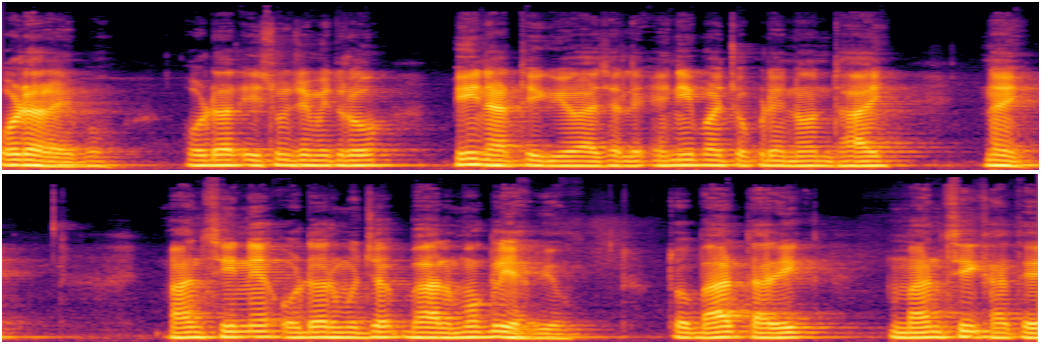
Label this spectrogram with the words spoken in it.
ઓર્ડર આપ્યો. ઓર્ડર એ શું છે મિત્રો? બિન આર્થિક વ્યવહાર છે, એટલે એની પણ ચોપડે નોંધ થાય નહીં. માનસીને ઓર્ડર મુજબ બાર મોકલી આવ્યો તો બાર તારીખ માનસી ખાતે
